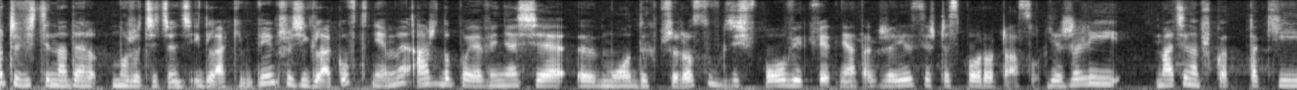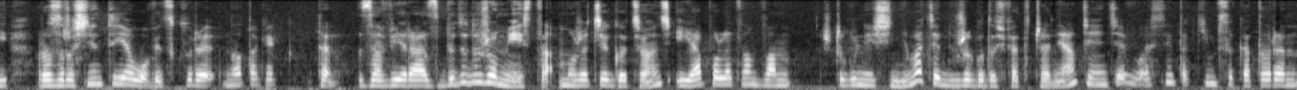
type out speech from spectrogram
Oczywiście nadal możecie ciąć iglaki. Większość iglaków tniemy aż do pojawienia się y, młodych przyrostów gdzieś w połowie kwietnia, także jest jeszcze sporo czasu. Jeżeli macie na przykład taki rozrośnięty jałowiec, który, no tak jak ten, zawiera zbyt dużo miejsca, możecie go ciąć i ja polecam Wam, szczególnie jeśli nie macie dużego doświadczenia, cięcie właśnie takim sekatorem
